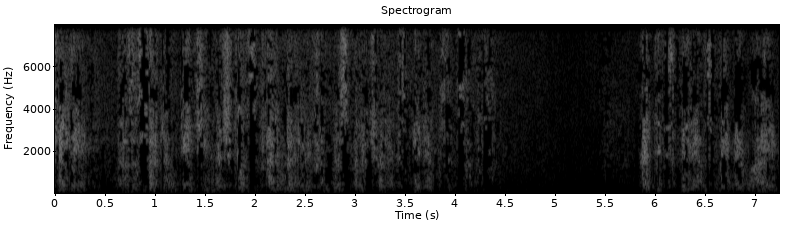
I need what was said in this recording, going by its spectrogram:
Initially, there's a certain teaching which comes primarily from the spiritual experience itself. That experience may wide.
